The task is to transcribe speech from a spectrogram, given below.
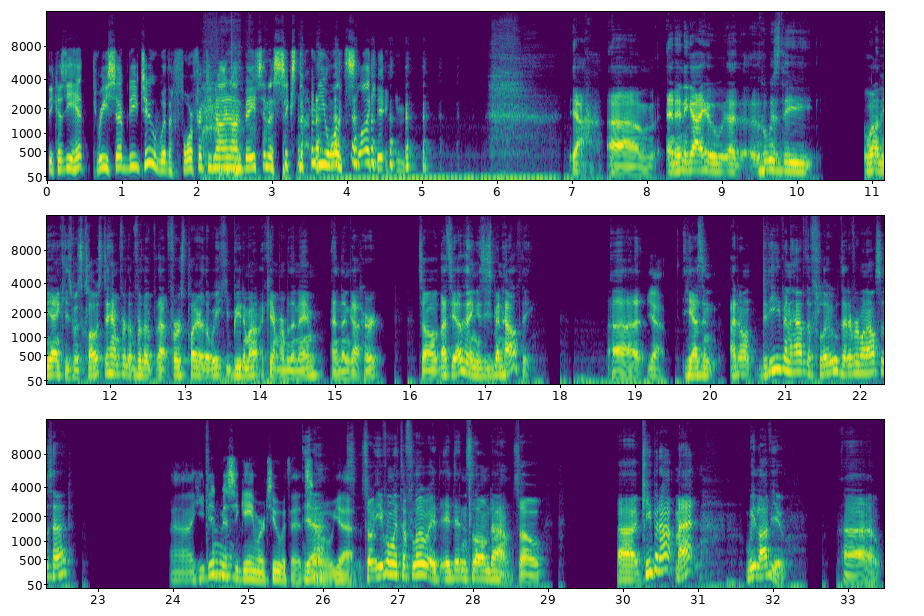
because he hit 372 with a 459 on base and a 691 slugging. Yeah, um, and any guy who uh, who was the one of the Yankees was close to him for the for the, that first player of the week. He beat him out. I can't remember the name, and then got hurt. So that's the other thing is he's been healthy. Uh, Yeah. he hasn't. I don't. Did he even have the flu that everyone else has had? Uh, he did Kinda- miss a game or two with it. So yeah. So even with the flu, it, it didn't slow him down. So uh, keep it up, Matt. We love you. Uh,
